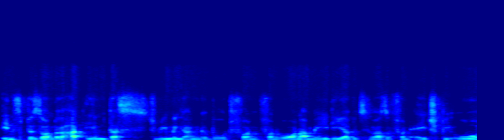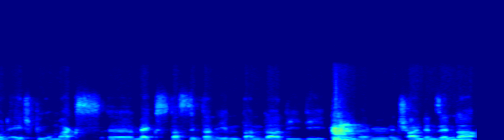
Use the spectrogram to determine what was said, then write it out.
insbesondere hat eben das Streaming-Angebot von, von Warner Media bzw. von HBO und HBO Max, äh, Max, das sind dann eben dann da die, die äh, entscheidenden Sender.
